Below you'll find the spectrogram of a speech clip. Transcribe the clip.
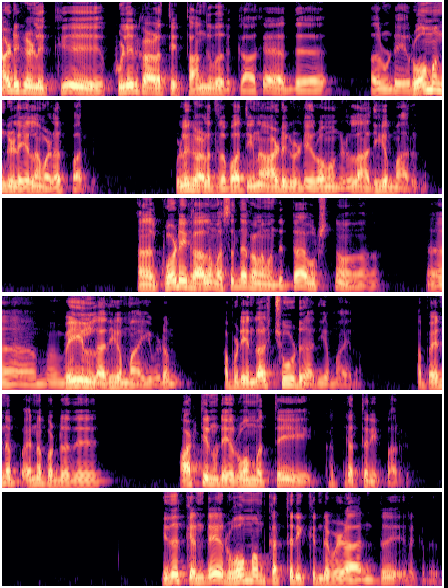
ஆடுகளுக்கு குளிர்காலத்தை தாங்குவதற்காக அந்த அதனுடைய ரோமங்களை எல்லாம் வளர்ப்பார்கள். குளிர்காலத்தில் பார்த்தீங்கன்னா ஆடுகளுடைய ரோமங்கள் எல்லாம் அதிகமாக இருக்கும். ஆனால் கோடை காலம் வசந்த காலம் வந்துட்டால் உஷ்ணம் வெயில் அதிகமாகிவிடும். அப்படி என்றால் சூடு அதிகமாயிடும் அப்போ என்ன என்ன பண்ணுறது ஆட்டினுடைய ரோமத்தை கத்தரிப்பார்கள். இதற்கென்றே ரோமம் கத்தரிக்கின்ற விழா என்று இருக்கிறது.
